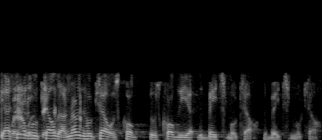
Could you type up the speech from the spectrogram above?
Yeah, I when stayed I in a was hotel there- there. I remember the hotel was called. It was called the uh, the Bates Motel. The Bates Motel.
